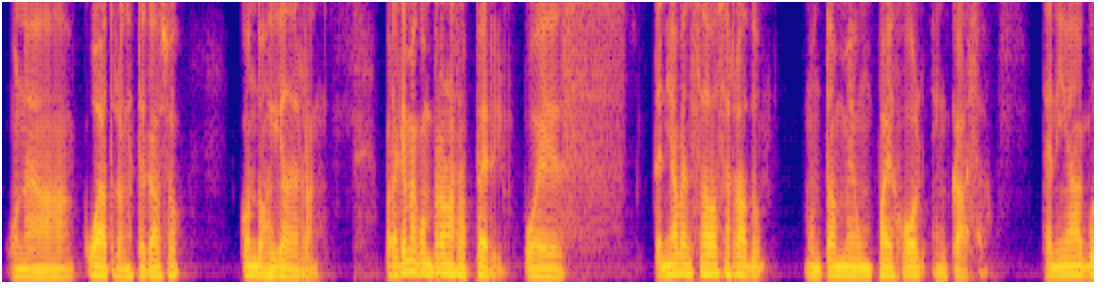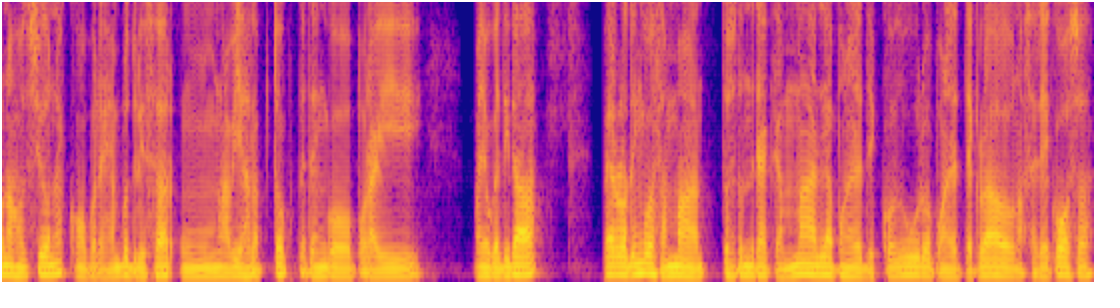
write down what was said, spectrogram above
una 4 en este caso, con 2 GB de RAM. ¿Para qué me he comprado una Raspberry? Pues tenía pensado hace rato montarme un Pi Hole en casa. Tenía algunas opciones, como por ejemplo utilizar una vieja laptop que tengo por ahí medio que tirada, pero la tengo desarmada. Entonces tendría que armarla, poner el disco duro, poner el teclado, una serie de cosas.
